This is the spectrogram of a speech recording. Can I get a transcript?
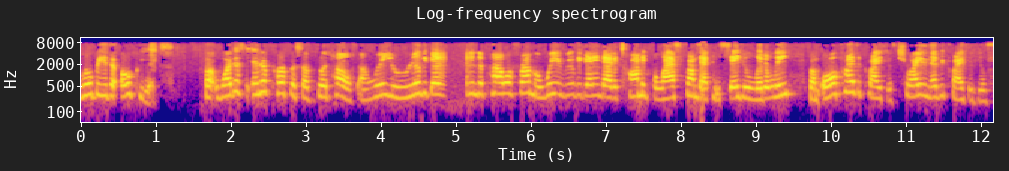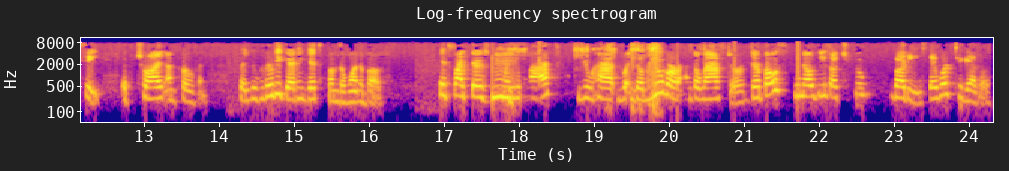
will be the opiates. But what is the inner purpose of good health and where you really get getting the power from? Are we really getting that atomic blast from that can save you literally from all kinds of crises? Try it in every crisis you'll see. It's tried and proven. So you're really getting it from the one above. It's like there's, mm. when you laugh, you have the humor and the laughter. They're both, you know, these are two buddies. They work together.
